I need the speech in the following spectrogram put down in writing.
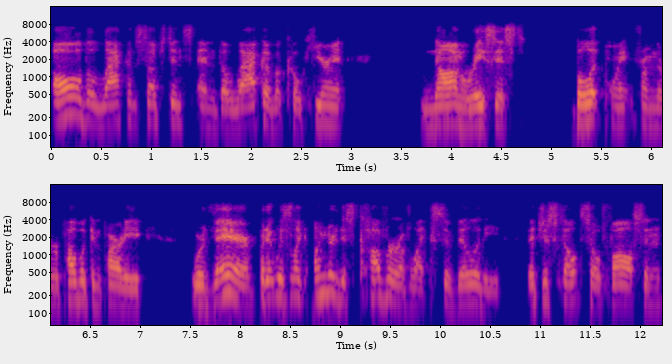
all the lack of substance and the lack of a coherent, non racist bullet point from the Republican Party were there, but it was like under this cover of like civility that just felt so false. And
